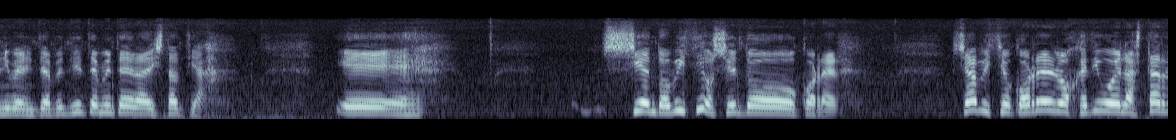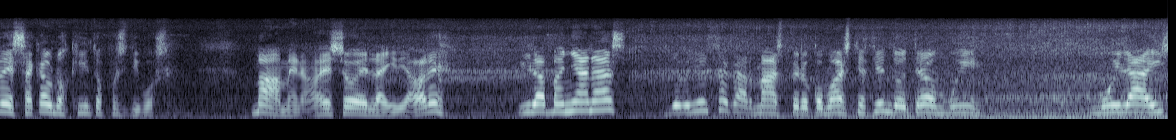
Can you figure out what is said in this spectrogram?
nivel independientemente de la distancia, eh, siendo bici o siendo correr. Sea bici o correr, el objetivo de las tardes es sacar unos 500 positivos, más o menos, eso es la idea, ¿vale? y las mañanas deberían sacar más, pero como estoy haciendo entrenos muy, muy light,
